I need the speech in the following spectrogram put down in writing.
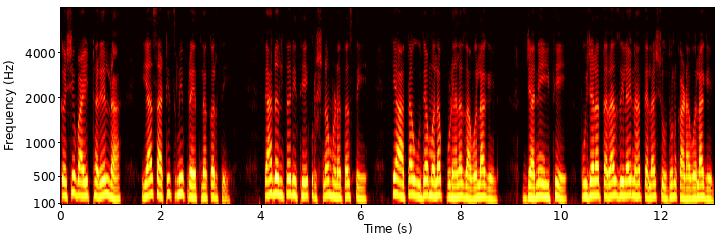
कशी वाईट ठरेल ना यासाठीच मी प्रयत्न करते. त्यानंतर इथे कृष्णा म्हणत असते की आता उद्या मला पुण्याला जावं लागेल. ज्याने इथे पूजाला त्रास दिलाय ना त्याला शोधून काढावं लागेल.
